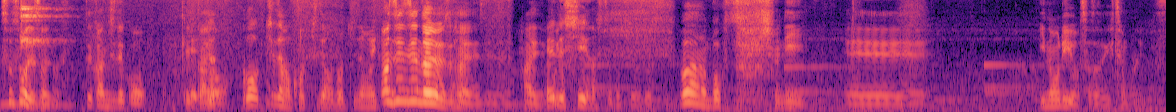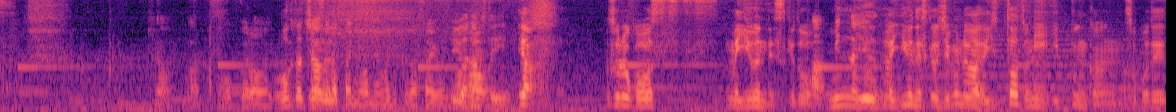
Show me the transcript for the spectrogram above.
そうそうですそうです。って感じでこう結えじゃあ界をこっちでもこっちでもどっちでもいいあ全然大丈夫です。はい全然。はい。えで C の人たちはどうする？は僕と一緒に、えー、祈りを捧げてもらいます。じゃあな僕らは僕たちは安らかにお眠りくださいは言わなくていいいやそれをこう、まあ、言うんですけど。あみんな言うまあ、言うんですけど自分らは言った後に1分間そこで、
